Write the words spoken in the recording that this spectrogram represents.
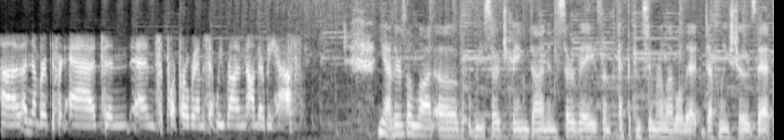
uh, a number of different ads and, and support programs that we run on their behalf. Yeah, there's a lot of research being done and surveys at the consumer level that definitely shows that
